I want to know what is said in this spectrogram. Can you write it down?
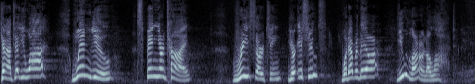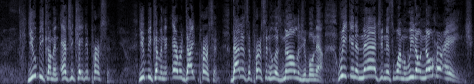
Can I tell you why? When you spend your time researching your issues, whatever they are, you learn a lot. You become an educated person. You become an erudite person. That is a person who is knowledgeable now. We can imagine this woman. We don't know her age.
